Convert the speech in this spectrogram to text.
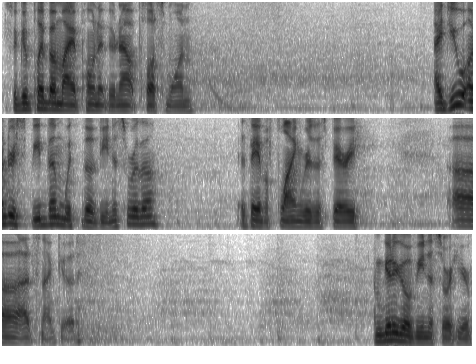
It's a good play by my opponent. They're now plus one. I do underspeed them with the Venusaur, though, as they have a Flying Resist Berry. Uh, that's not good. I'm going to go Venusaur here.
